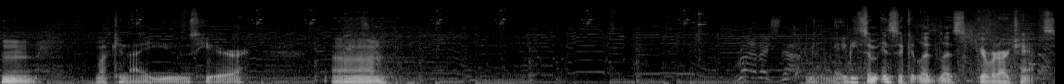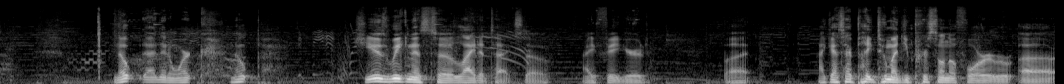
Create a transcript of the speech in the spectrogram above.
Hmm. What can I use here? Um. Maybe some instant. Let, let's give it our chance. Nope, that didn't work. Nope. She is weakness to light attacks, though. I figured, but I guess I played too much in Persona 4, uh,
